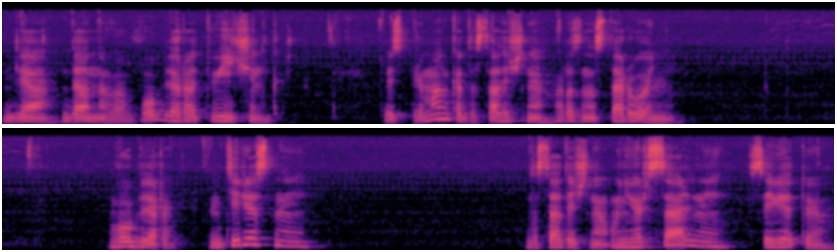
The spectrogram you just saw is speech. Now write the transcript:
для данного воблера твичинг – то есть приманка достаточно разносторонняя. Воблер интересный, достаточно универсальный. Советую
